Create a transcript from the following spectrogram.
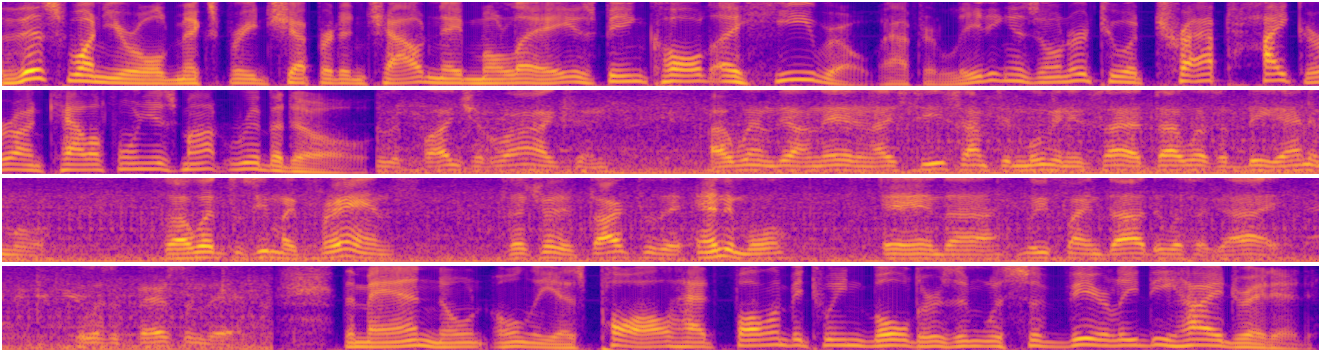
This one year old mixed breed shepherd and chow named Mole is being called a hero after leading his owner to a trapped hiker on California's Mount Rubidoux. A bunch of rocks, and I went down there and I see something moving inside. I thought it was a big animal. So I went to see my friends. So I tried to talk to the animal, and uh, we find out it was a guy. it was a person there. The man, known only as Paul, had fallen between boulders and was severely dehydrated.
